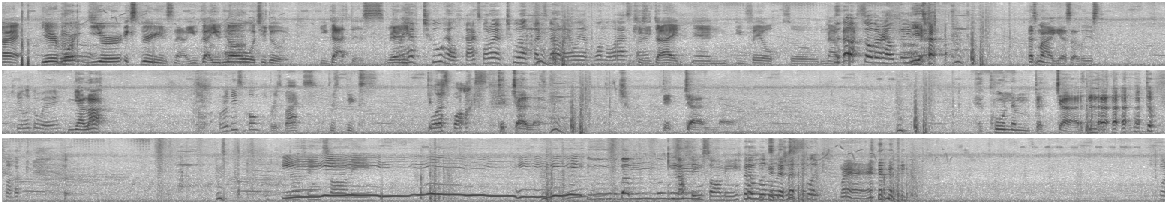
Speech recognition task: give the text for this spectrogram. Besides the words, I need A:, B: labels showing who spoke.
A: All right, you're more you're experienced now. You got you know what you're doing. You got this. Ready?
B: I have two health packs. Why do I have two health packs now and I only have one the last time?
A: Because you died and you fail, so now.
B: so they're helping?
A: yeah. That's my guess, at least.
B: Can you look away?
A: Yala.
B: What are these called? Brisbacks?
A: Respects.
B: Bless box.
A: T'Challa. Hmm. T'Challa. Kunam T'Challa.
B: What the fuck? Nothing saw me. Nothing saw me. Literally just like, what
